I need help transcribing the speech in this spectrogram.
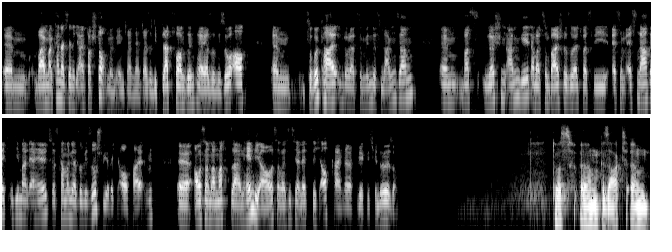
ähm, weil man kann das ja nicht einfach stoppen im Internet. Also die Plattformen sind ja, ja sowieso auch ähm, zurückhaltend oder zumindest langsam, ähm, was Löschen angeht. Aber zum Beispiel so etwas wie SMS-Nachrichten, die man erhält, das kann man ja sowieso schwierig aufhalten. Äh, außer man macht sein Handy aus, aber es ist ja letztlich auch keine wirkliche Lösung. Du hast ähm, gesagt, ähm,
